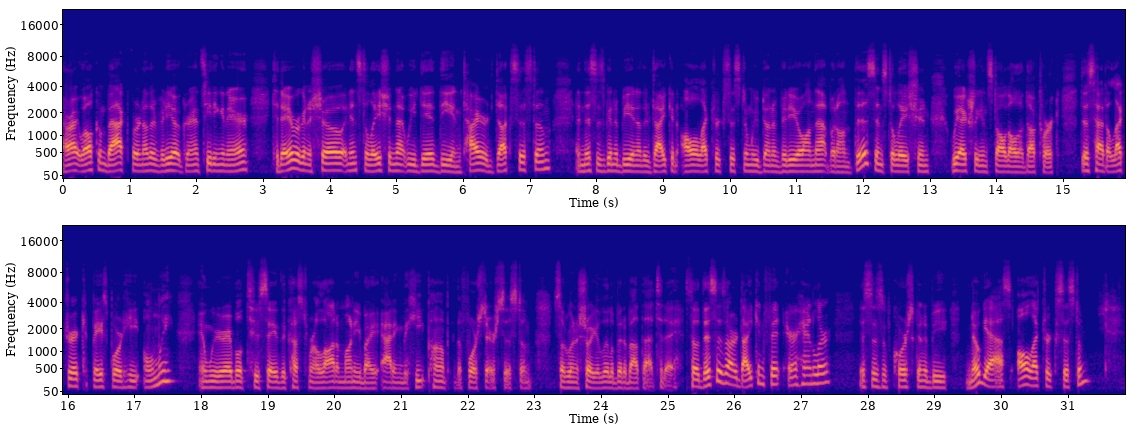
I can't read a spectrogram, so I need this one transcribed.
All right, welcome back for another video at Grant's Heating and Air. Today we're going to show an installation that we did the entire duct system, and this is going to be another Daikin all-electric system. We've done a video on that, but on this installation, we actually installed all the ductwork. This had electric baseboard heat only, and we were able to save the customer a lot of money by adding the heat pump, the forced air system. So we're going to show you a little bit about that today. So this is our Daikin Fit air handler. This is of course going to be no gas, all electric system.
